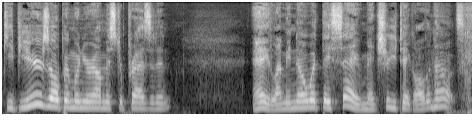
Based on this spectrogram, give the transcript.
Keep your ears open when you're around Mr. President. Hey, let me know what they say. Make sure you take all the notes.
